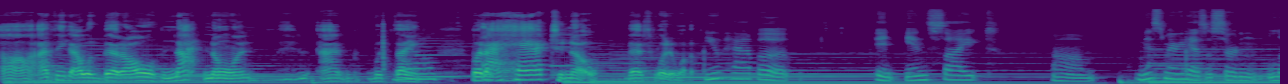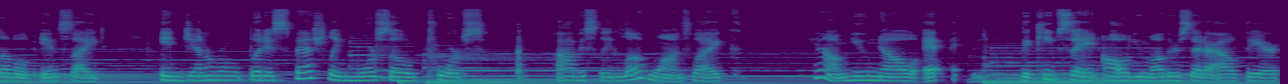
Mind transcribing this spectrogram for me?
Uh, I think I was better off not knowing. I would think, Well, but I had to know. That's what it was. you have a an insight. Um, Miss Mary has a certain level of insight in general, but especially more so towards obviously loved ones like him. You know, eh, they keep saying all you mothers that are out there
